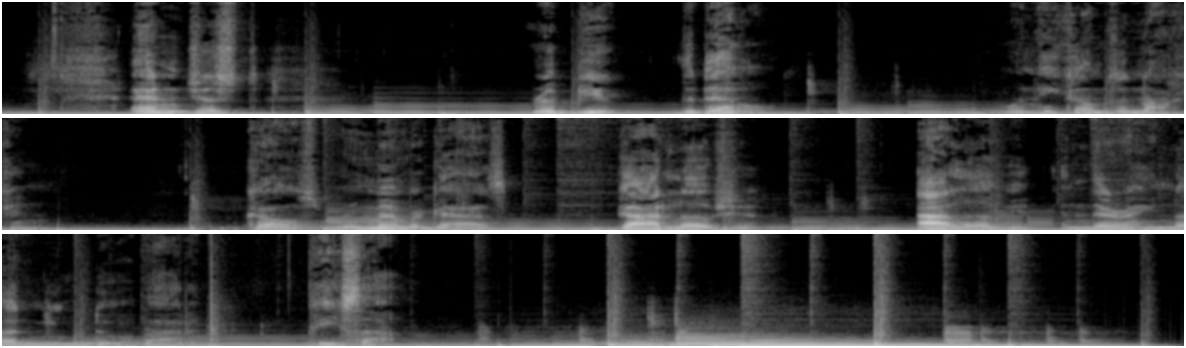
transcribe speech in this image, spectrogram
And just rebuke the devil when he comes a knocking. Because remember, guys, God loves you, I love you, and there ain't nothing you can do about it. Peace out.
